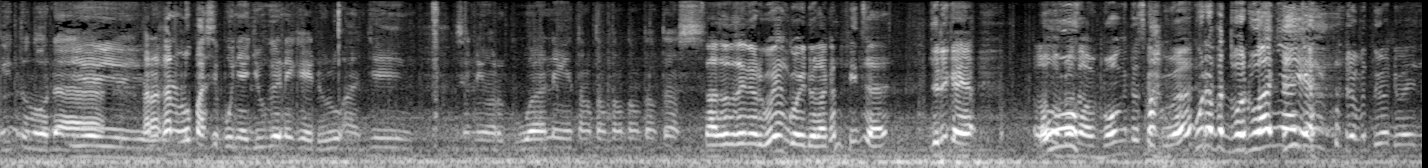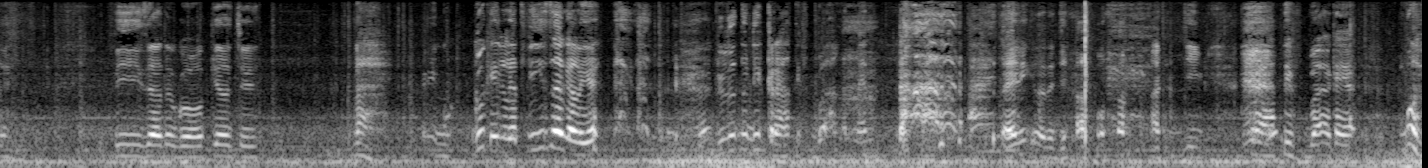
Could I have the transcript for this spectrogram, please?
gitu loh dah. Iya, iya, iya. Karena kan lu pasti punya juga nih kayak dulu anjing senior gua nih tang tang tang tang tang tes. Salah satu senior gue yang gue idolakan Pizza. Jadi kayak lo Oh. ngobrol sama Bong terus ke gue. Gue dapet dua-duanya. iya dapat dua-duanya Visa tuh gokil cuy nah gue kayak ngeliat Visa kali ya. Dulu tuh dia kreatif banget men. Nah ini kita udah jawab. Anjing. kreatif banget kayak wah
